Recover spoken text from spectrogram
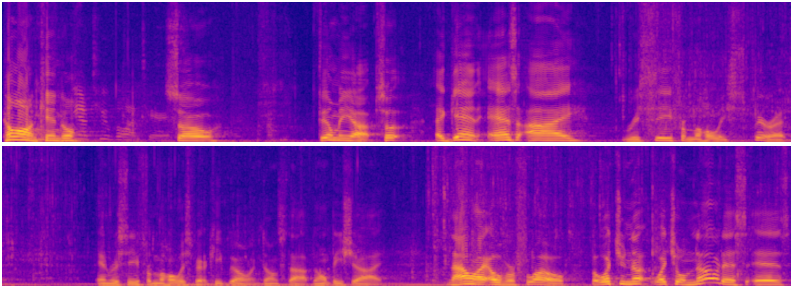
Come on, Kendall. We have two volunteers. So, fill me up. So, again, as I receive from the Holy Spirit and receive from the Holy Spirit, keep going. Don't stop. Don't be shy. Now I overflow. But what, you know, what you'll notice is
